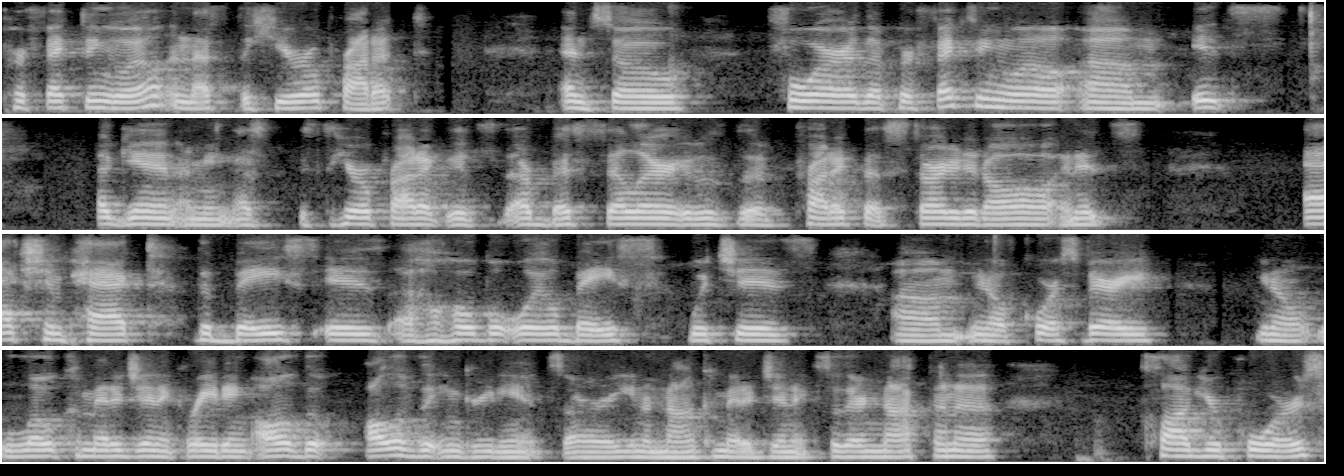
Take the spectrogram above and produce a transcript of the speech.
perfecting oil, and that's the hero product. And so for the perfecting oil, um, it's again, I mean, it's the hero product. It's our bestseller. It was the product that started it all, and it's action packed. The base is a jojoba oil base, which is, um, you know, of course, very, you know, low comedogenic rating. All of the all of the ingredients are, you know, non-comedogenic, so they're not gonna clog your pores,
